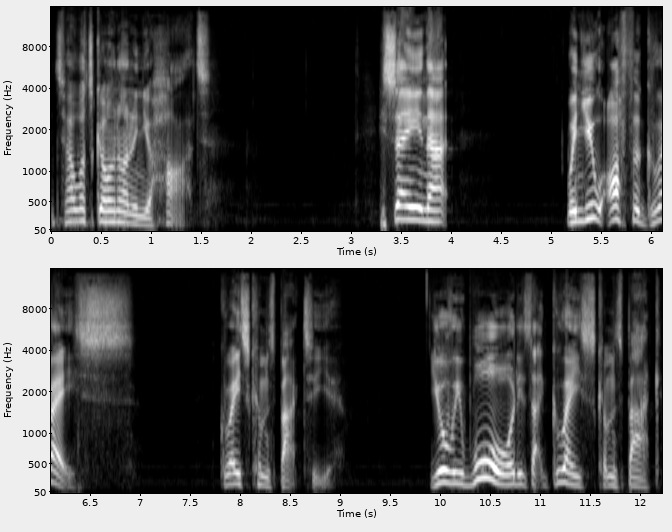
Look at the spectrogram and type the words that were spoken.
it's about what's going on in your heart. He's saying that when you offer grace, grace comes back to you. Your reward is that grace comes back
